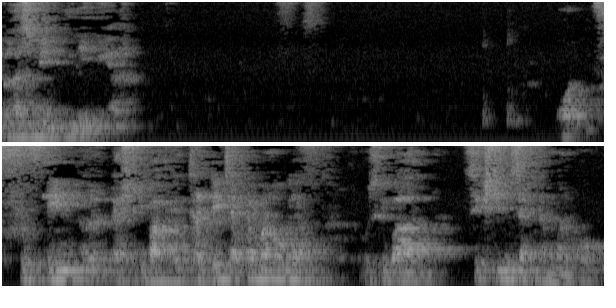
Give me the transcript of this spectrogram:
प्लस में लीनियर और फिफ्टीन अगर टेस्ट की बात करें थर्टीन सेप्टेम्बर हो गया, उसके बाद सिक्सटीन सेप्टेम्बर को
